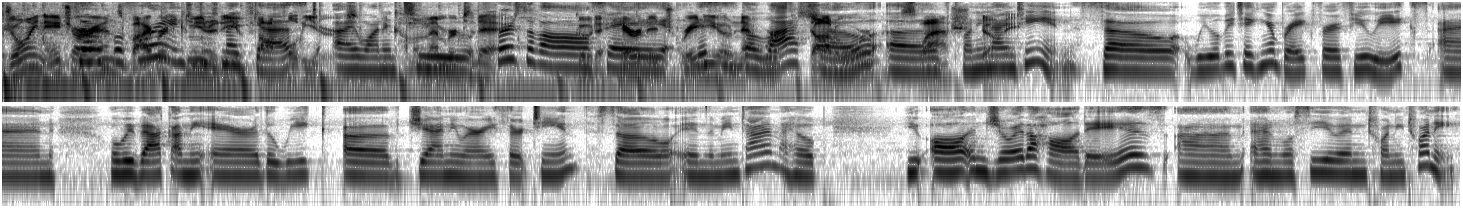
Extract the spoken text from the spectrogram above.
Join HRN's before I vibrant community my of thoughtful guest, eaters. I wanted Become to a member today. first of all Go to say this is the last show heritageradionetwork.org of slash donate. 2019. So we will be taking a break for a few weeks, and we'll be back on the air the week of January 13th. So in the meantime, I hope you all enjoy the holidays, um, and we'll see you in 2020.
